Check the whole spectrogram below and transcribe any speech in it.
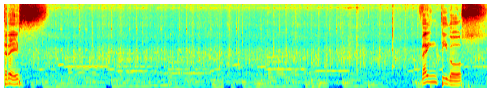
Tres. Veintidós.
